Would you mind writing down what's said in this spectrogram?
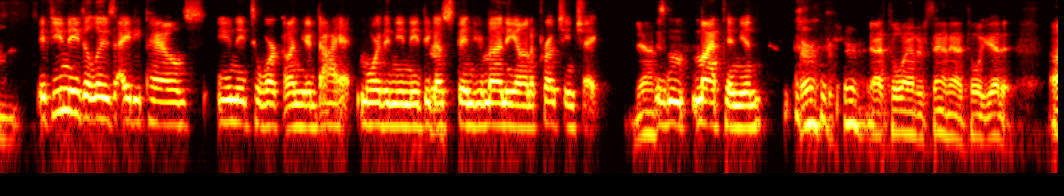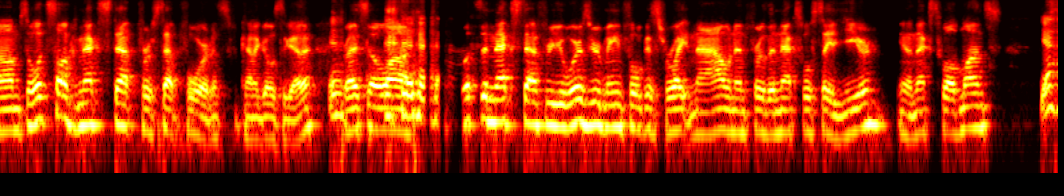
Right. if you need to lose 80 pounds, you need to work on your diet more than you need to go spend your money on a protein shake, Yeah, is my opinion. sure, for sure. Yeah, I totally understand. Yeah, I totally get it. Um, so let's talk next step for step forward. This kind of goes together, right? So uh what's the next step for you? Where's your main focus right now? And then for the next, we'll say year, you know, next 12 months. Yeah.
